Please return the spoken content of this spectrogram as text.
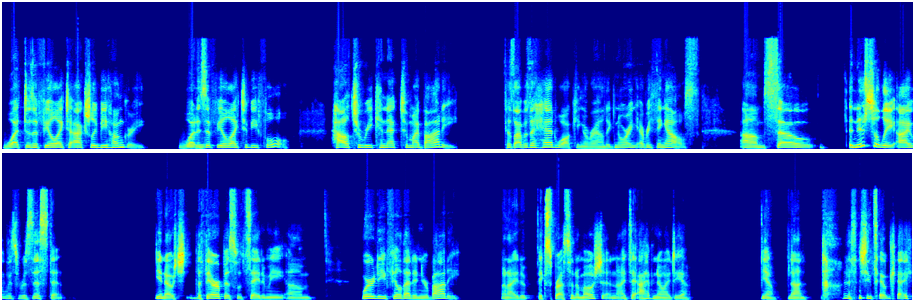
what does it feel like to actually be hungry? What mm-hmm. does it feel like to be full? How to reconnect to my body? Because I was a head walking around, ignoring everything else. Um, so initially, I was resistant. You know, the therapist would say to me, um, Where do you feel that in your body? When I'd express an emotion, I'd say, I have no idea yeah, none. she'd say, okay.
